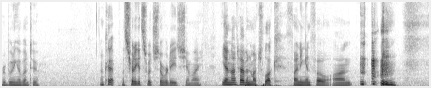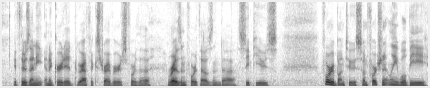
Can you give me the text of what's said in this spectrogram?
rebooting Ubuntu. Okay, let's try to get switched over to HDMI. Yeah, I'm not having much luck finding info on if there's any integrated graphics drivers for the Ryzen 4000 uh, CPUs for Ubuntu, so unfortunately we'll be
